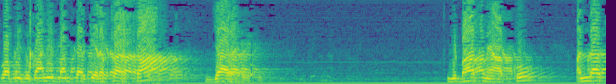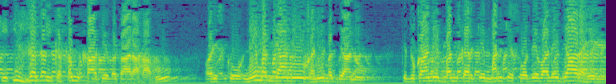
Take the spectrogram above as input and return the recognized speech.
وہ اپنی دکانیں بند کر کے رفتہ رفتہ جا رہے ہیں۔ یہ بات میں آپ کو اللہ کی عزت کی قسم کھا کے بتا رہا ہوں اور اس کو نعمت جانو، غنیمت جانو کہ دکانیں بند کر کے من کے سودے والے جا رہے ہیں،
